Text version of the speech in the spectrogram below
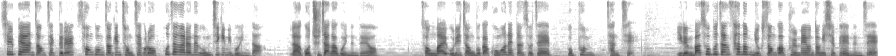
실패한 정책들을 성공적인 정책으로 포장하려는 움직임이 보인다. 라고 주장하고 있는데요. 정말 우리 정부가 공헌했던 소재, 부품, 장치, 이른바 소부장 산업 육성과 불매운동이 실패했는지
